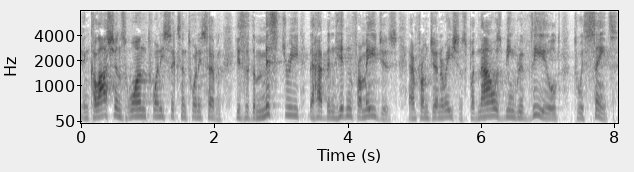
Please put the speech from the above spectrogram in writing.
In Colossians 1 26 and 27, he says, The mystery that had been hidden from ages and from generations, but now is being revealed to his saints.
